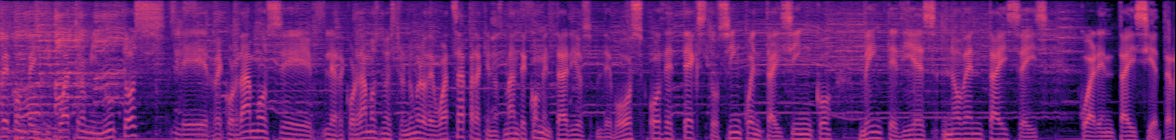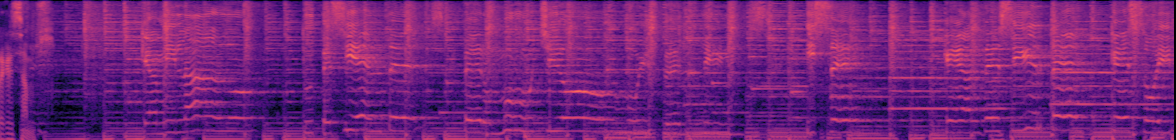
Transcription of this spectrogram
9 con amor 24 minutos. Le recordamos, eh, le recordamos nuestro número de WhatsApp para que nos mande comentarios de voz o de texto 55 2010 96 47. Regresamos. que a mi lado tú te sientes, pero mucho, muy feliz. Y sé que al decirte que soy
